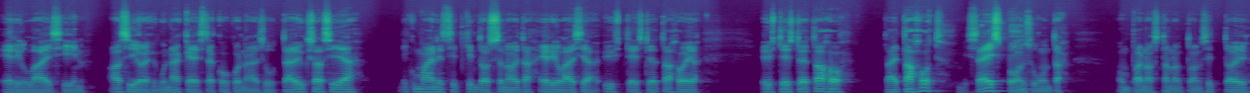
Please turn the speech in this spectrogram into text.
erilaisiin asioihin, kun näkee sitä kokonaisuutta. Ja yksi asia, niin kuin mainitsitkin tuossa noita erilaisia yhteistyötahoja, ja yhteistyötaho tai tahot, missä Espoon suunta on panostanut, on sitten toi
